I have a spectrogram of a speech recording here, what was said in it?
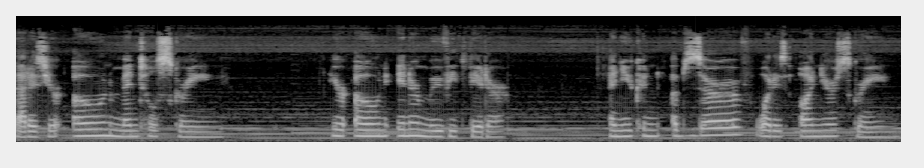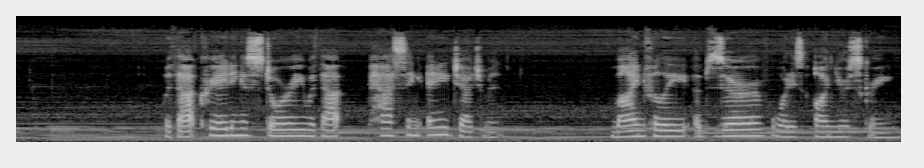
That is your own mental screen, your own inner movie theater and you can observe what is on your screen without creating a story, without passing any judgment. Mindfully observe what is on your screen.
